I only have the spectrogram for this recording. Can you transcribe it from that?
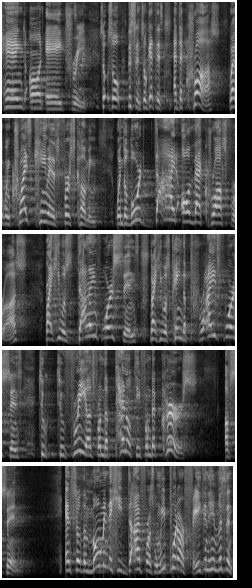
hanged on a tree. So, so listen, so get this. At the cross, right, when Christ came at his first coming, when the Lord died on that cross for us, right, he was dying for our sins, right, he was paying the price for our sins to, to free us from the penalty, from the curse of sin. And so the moment that he died for us, when we put our faith in him, listen,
